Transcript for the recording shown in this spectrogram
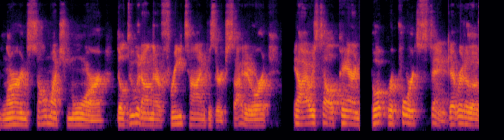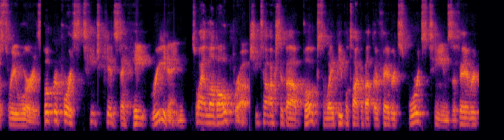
learn so much more. They'll do it on their free time because they're excited. Or, you know, I always tell a parent, book reports stink. Get rid of those three words. Book reports teach kids to hate reading. That's why I love Oprah. She talks about books the way people talk about their favorite sports teams, the favorite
